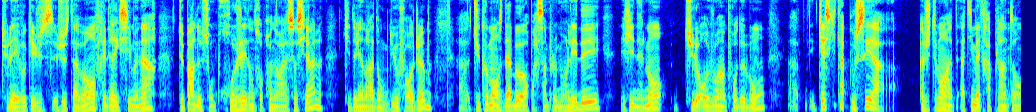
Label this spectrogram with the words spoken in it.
tu l'as évoqué juste, avant, Frédéric Simonard, te parle de son projet d'entrepreneuriat social, qui deviendra donc Duo for a Job. Euh, tu commences d'abord par simplement l'aider, et finalement, tu le rejoins pour de bon. Euh, qu'est-ce qui t'a poussé à, justement à, t'y mettre à plein temps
